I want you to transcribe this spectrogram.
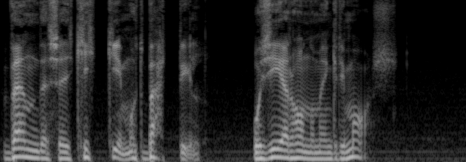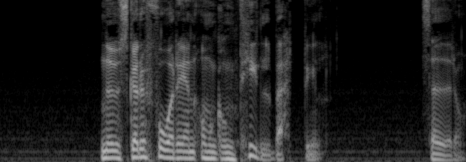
vänder sig Kikki mot Bertil och ger honom en grimas. Nu ska du få dig en omgång till, Bertil, säger hon.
